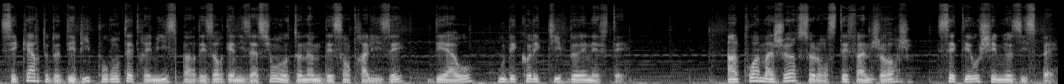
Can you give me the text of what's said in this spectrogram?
ces cartes de débit pourront être émises par des organisations autonomes décentralisées, DAO, ou des collectifs de NFT. Un point majeur selon Stéphane Georges, CTO chez Gnosis Pay.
